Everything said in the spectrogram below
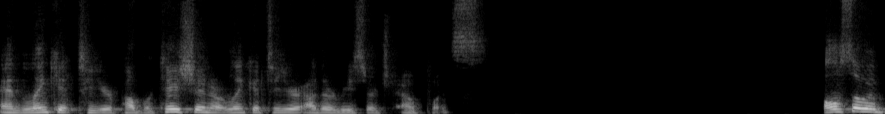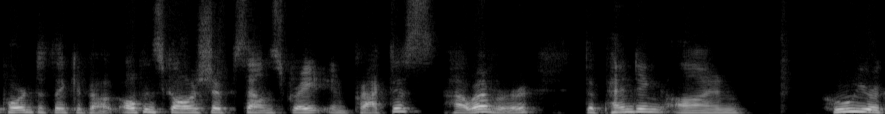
and link it to your publication or link it to your other research outputs. Also important to think about, open scholarship sounds great in practice. However, depending on who you're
